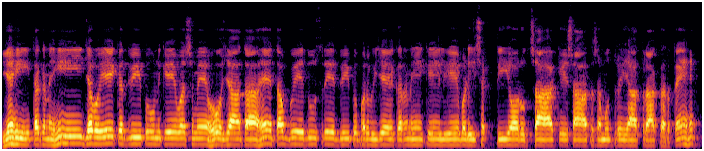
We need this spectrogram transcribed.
यहीं तक नहीं, जब एक द्वीप उनके वश में हो जाता है, तब वे दूसरे द्वीप पर विजय करने के लिए बड़ी शक्ति और उत्साह के साथ समुद्र यात्रा करते हैं।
